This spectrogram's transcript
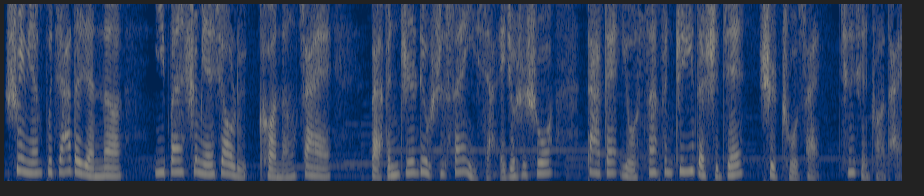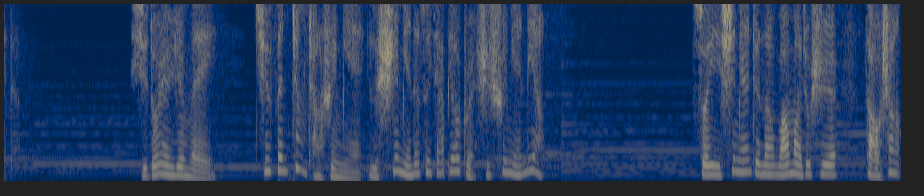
睡眠不佳的人呢，一般睡眠效率可能在百分之六十三以下，也就是说，大概有三分之一的时间是处在清醒状态的。许多人认为，区分正常睡眠与失眠的最佳标准是睡眠量。所以，失眠者呢，往往就是早上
